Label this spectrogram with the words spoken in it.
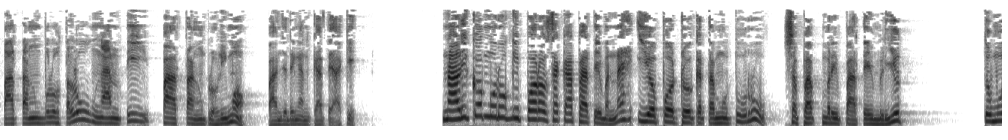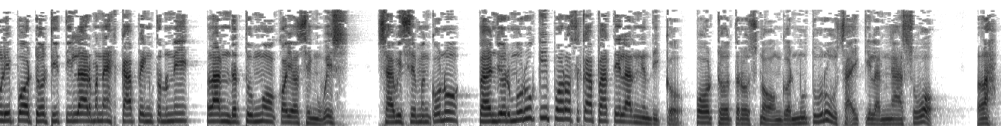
patang puluh telu nganti patang puluh limo panjenengan gateake. Naliko muruki para sakabate meneh iya padha ketemu turu sebab mripate mliyut. Tumuli padha ditilar meneh kaping telune lan ndedonga kaya sing wis. Sawise mengkono banjur muruki para sakabate lan ngendika, "Padha terus nggonmu turu saiki lan ngasuwa." Lah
